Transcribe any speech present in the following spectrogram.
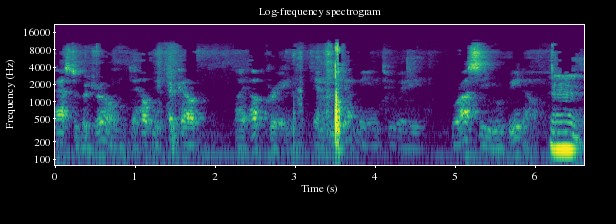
Pastor Padron to help me pick out my upgrade, and he got me into a Rossi Rubino. Mm.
